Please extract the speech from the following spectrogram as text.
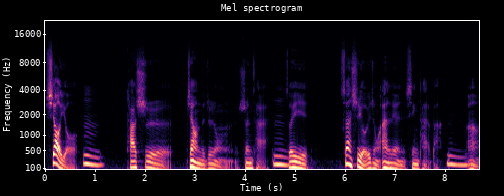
校友，嗯。他是这样的这种身材，嗯。所以算是有一种暗恋心态吧，嗯。啊、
